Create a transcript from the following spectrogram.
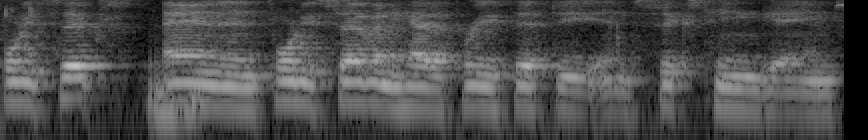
46, and in 47 he had a 350 in 16 games.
